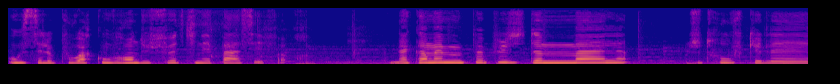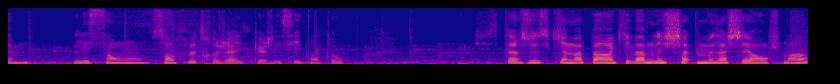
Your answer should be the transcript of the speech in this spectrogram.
Ou c'est le pouvoir couvrant du feutre qui n'est pas assez fort. Il a quand même un peu plus de mal, je trouve, que les, les sans, sans feutre gel que j'ai essayé tantôt. Juste qu'il n'y en a pas un qui va me, lâcher en chemin.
